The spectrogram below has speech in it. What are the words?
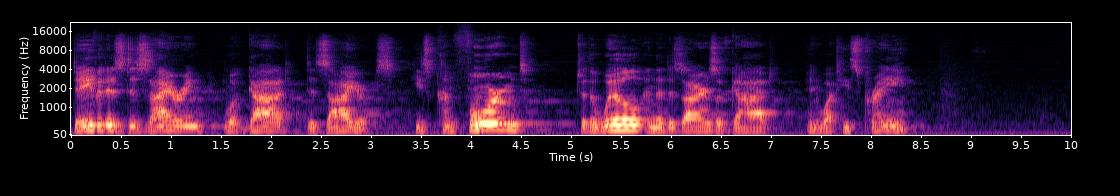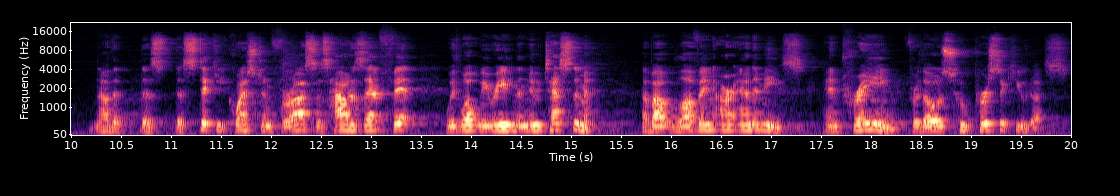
David is desiring what God desires. He's conformed to the will and the desires of God in what he's praying. Now, the, the, the sticky question for us is how does that fit with what we read in the New Testament about loving our enemies and praying for those who persecute us?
